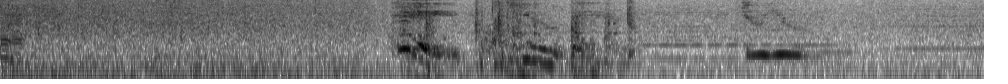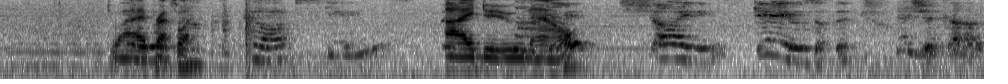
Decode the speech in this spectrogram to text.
Alright. Hey, you there. Do you... Do I perhaps what? I do now. Shining scales of the treasure carp.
